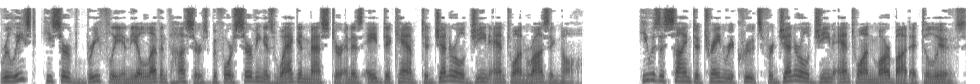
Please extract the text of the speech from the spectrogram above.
Released, he served briefly in the 11th Hussars before serving as wagon master and as aide-de-camp to General Jean-Antoine Rossignol. He was assigned to train recruits for General Jean-Antoine Marbot at Toulouse.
